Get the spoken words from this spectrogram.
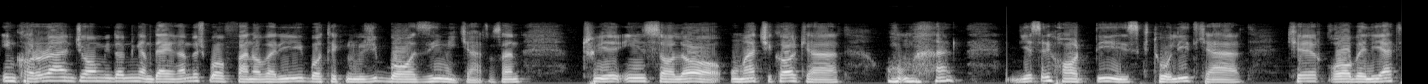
این کارا رو انجام می‌داد. میگم دقیقا داشت با فناوری با تکنولوژی بازی می‌کرد. مثلا توی این سالا اومد چیکار کرد؟ اومد یه سری هارد دیسک تولید کرد. که قابلیت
